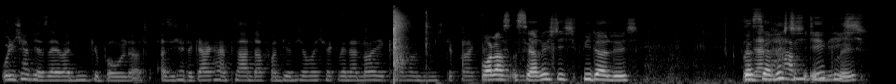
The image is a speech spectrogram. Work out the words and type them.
Und ich habe ja selber nie gebouldert. Also ich hatte gar keinen Plan davon. Die haben mich auch manchmal, wenn der neue kam, haben die mich gefragt. Boah, das ist ja richtig widerlich. Das ist ja richtig eklig.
